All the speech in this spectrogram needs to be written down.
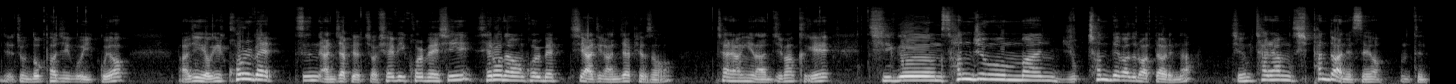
이제 좀 높아지고 있고요. 아직 여기 콜벳은 안 잡혔죠. 쉐비 콜벳이 새로 나온 콜벳이 아직 안 잡혀서 차량이 나지만 그게 지금 선주문만 6천 대가 들어왔다 그랬나? 지금 차량 시판도 안 했어요. 아무튼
